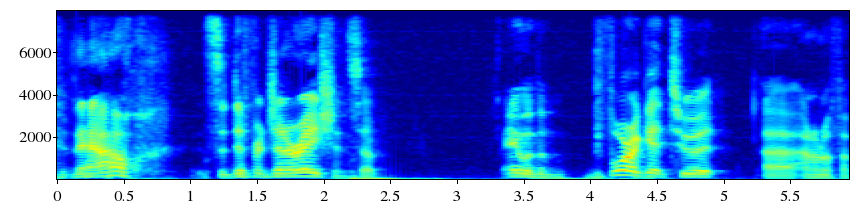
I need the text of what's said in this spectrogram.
now it's a different generation. So, anyway, before I get to it, uh, I don't know if I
